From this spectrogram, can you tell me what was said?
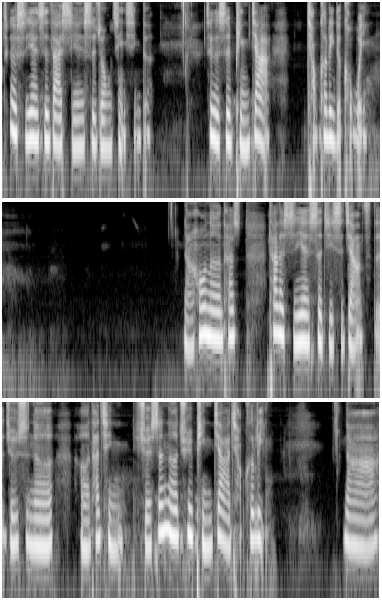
这个实验是在实验室中进行的，这个是评价巧克力的口味。然后呢，他他的实验设计是这样子的，就是呢，呃，他请学生呢去评价巧克力。那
